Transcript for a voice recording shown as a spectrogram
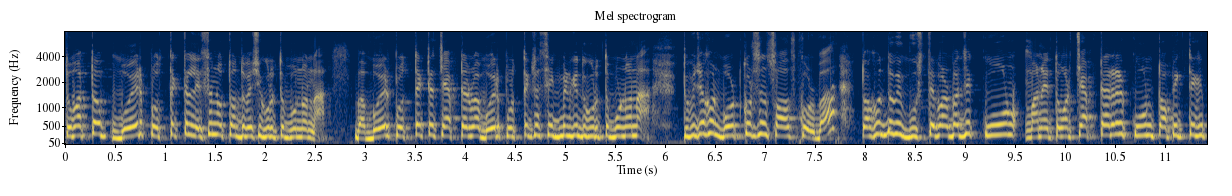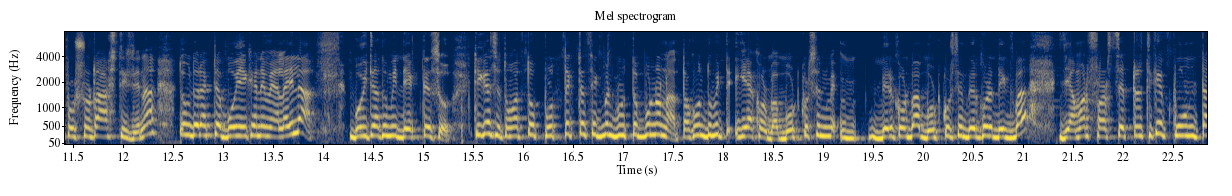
তোমার তো বইয়ের প্রত্যেকটা লেসন অত্যন্ত বেশি গুরুত্বপূর্ণ না, বা বইয়ের প্রত্যেকটা চ্যাপ্টার বা বইয়ের প্রত্যেকটা সেগমেন্ট কিন্তু গুরুত্বপূর্ণ না। তুমি যখন বোর্ড কোশ্চেন সলভ করবা, তখন তুমি বুঝতে পারবা যে কোন মানে তোমার চ্যাপ্টারের কোন টপিক থেকে প্রশ্নটা আসতেছে না। তুমি ধর একটা বই এখানে মেলাইলা, বইটা তুমি দেখতেছো, ঠিক আছে? তোমার তো প্রত্যেকটা সেগমেন্ট গুরুত্বপূর্ণ না, তখন তুমি ইয়া করবা বোর্ড কোশ্চেন বের করবা বোর্ড কোশ্চেন বের করে দেখবা যে আমার ফার্স্ট চ্যাপ্টার থেকে কোনটা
